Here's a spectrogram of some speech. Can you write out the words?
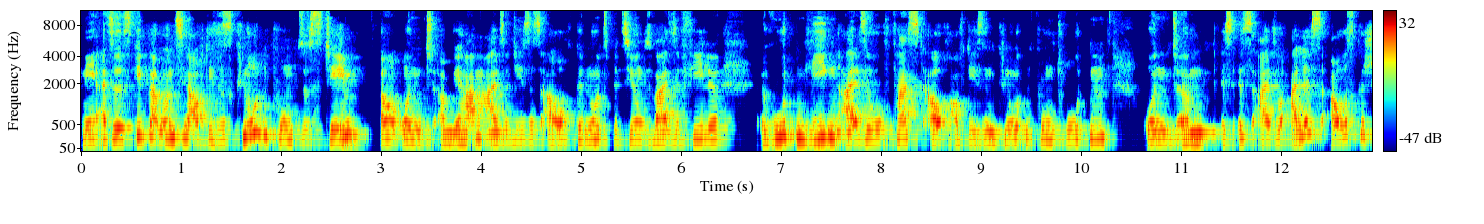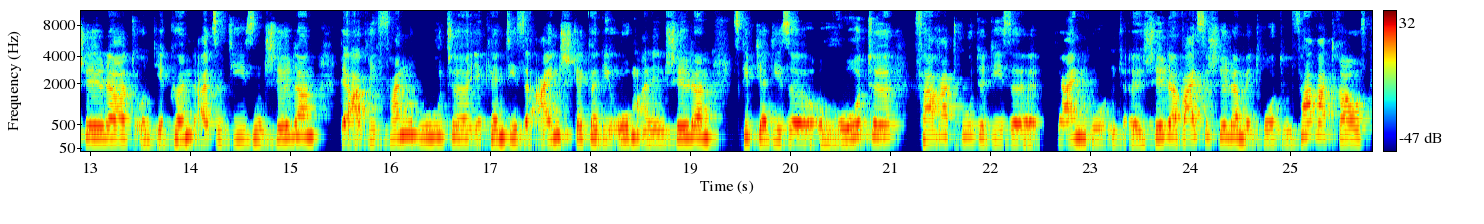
nee, also es gibt bei uns ja auch dieses Knotenpunktsystem äh, und äh, wir haben also dieses auch genutzt, beziehungsweise viele Routen liegen also fast auch auf diesen Knotenpunktrouten und ähm, es ist also alles ausgeschildert und ihr könnt also diesen Schildern der Agrifan Fun-Route. Ihr kennt diese Einstecker, die oben an den Schildern. Es gibt ja diese rote Fahrradroute, diese kleinen roten äh, Schilder, weiße Schilder mit rotem Fahrrad drauf.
